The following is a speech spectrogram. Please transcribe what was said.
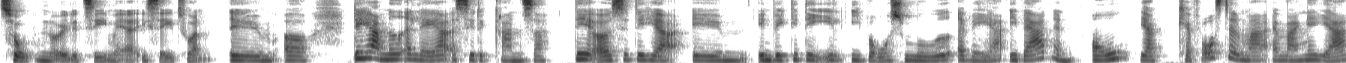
to nøgletemaer i Saturn. Øhm, og det her med at lære at sætte grænser, det er også det her øhm, en vigtig del i vores måde at være i verdenen. Og jeg kan forestille mig, at mange af jer,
